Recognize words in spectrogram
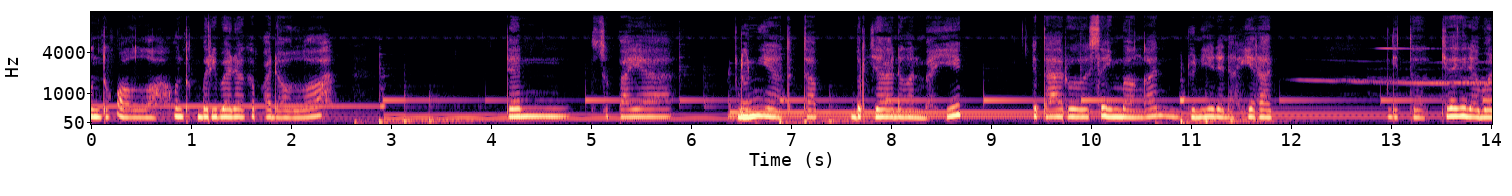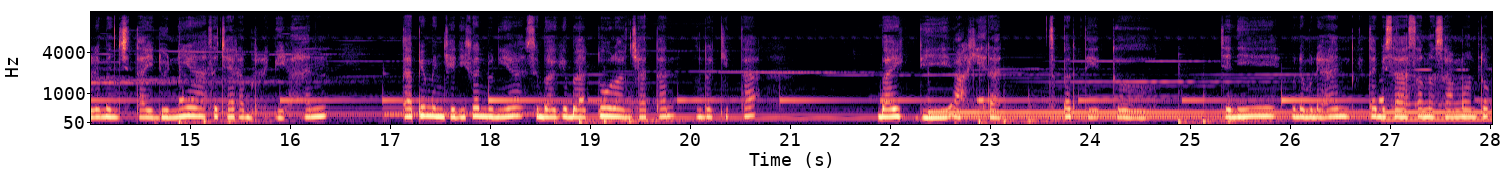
untuk Allah untuk beribadah kepada Allah dan supaya dunia tetap berjalan dengan baik kita harus seimbangkan dunia dan akhirat. Gitu. Kita tidak boleh mencintai dunia secara berlebihan tapi menjadikan dunia sebagai batu loncatan untuk kita baik di akhirat. Seperti itu. Jadi mudah-mudahan kita bisa sama-sama untuk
